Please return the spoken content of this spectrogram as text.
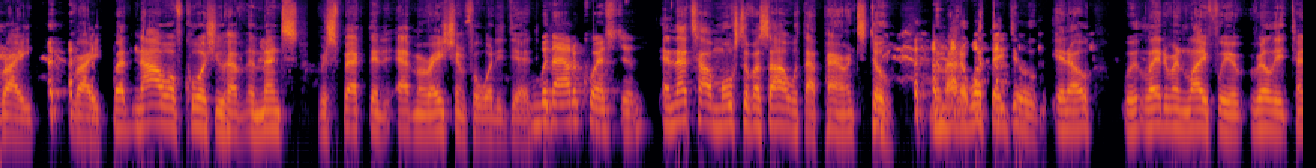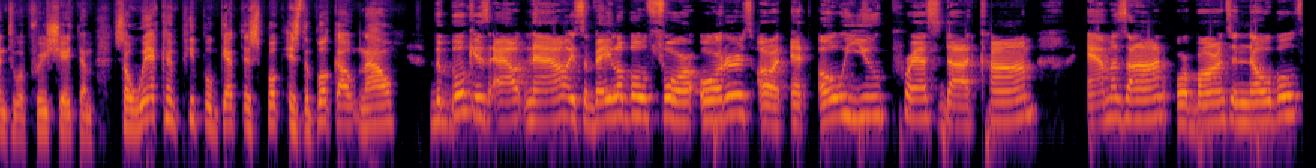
right, right. But now, of course, you have immense respect and admiration for what he did, without a question. And that's how most of us are with our parents too, no matter what they do. You know, later in life we really tend to appreciate them. So, where can people get this book? Is the book out now? The book is out now. It's available for orders at oupress.com, Amazon, or Barnes and Nobles.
